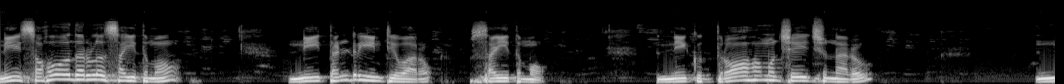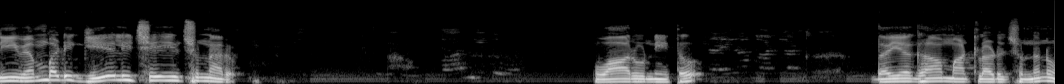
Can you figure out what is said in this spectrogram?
నీ సహోదరుల సహితము నీ తండ్రి ఇంటి వారు సహితము నీకు ద్రోహము చేయుచున్నారు. నీ వెంబడి గేలి చేయుచున్నారు. వారు నీతో దయగా మాట్లాడుచున్నను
